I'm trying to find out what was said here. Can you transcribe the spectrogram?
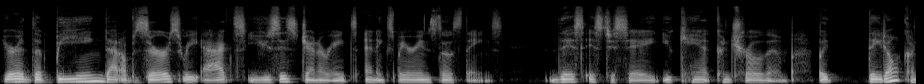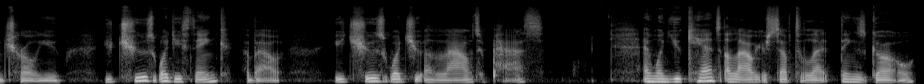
You're the being that observes, reacts, uses, generates, and experiences those things. This is to say, you can't control them, but they don't control you. You choose what you think about, you choose what you allow to pass, and when you can't allow yourself to let things go,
